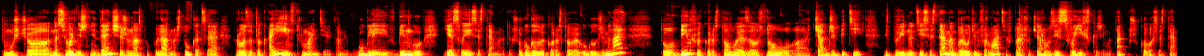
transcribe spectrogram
тому що на сьогоднішній день ще ж у нас популярна штука це розвиток AI інструментів. Там і в Google, і в Bing є свої системи. От Якщо Google використовує Google Gemini, то Bing використовує за основу ChatGPT. Відповідно, ці системи беруть інформацію в першу чергу зі своїх, скажімо так, пошукових систем.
